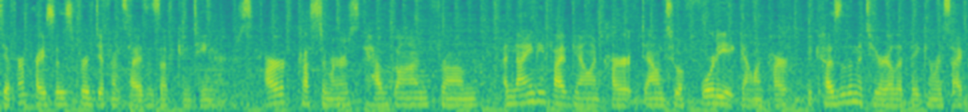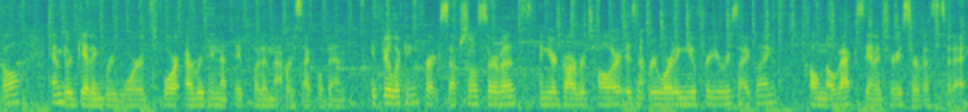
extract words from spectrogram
different prices for different sizes of containers. Our customers have gone from a 95 gallon cart down to a 48 gallon cart because of the material that they can recycle and they're getting rewards for everything that they put in that recycle bin. If you're looking for exceptional service and your garbage hauler isn't rewarding you for your recycling, call Novak Sanitary Service today.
